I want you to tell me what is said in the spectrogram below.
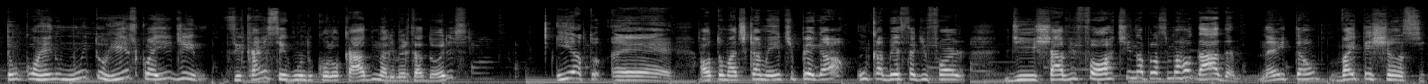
Estão correndo muito risco aí de ficar em segundo colocado na Libertadores e é, automaticamente pegar um cabeça de, for, de chave forte na próxima rodada, né? Então vai ter chance,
